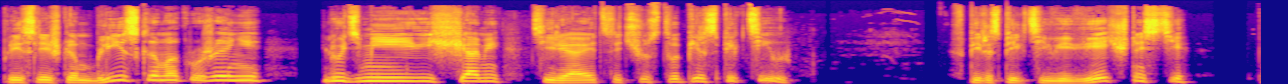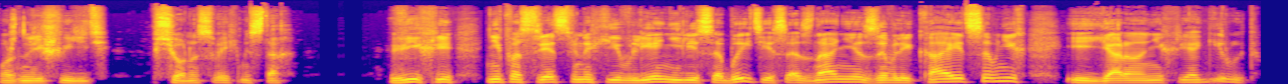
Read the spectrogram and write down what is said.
При слишком близком окружении людьми и вещами теряется чувство перспективы. В перспективе вечности можно лишь видеть все на своих местах. Вихре непосредственных явлений или событий сознание завлекается в них и яро на них реагирует.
